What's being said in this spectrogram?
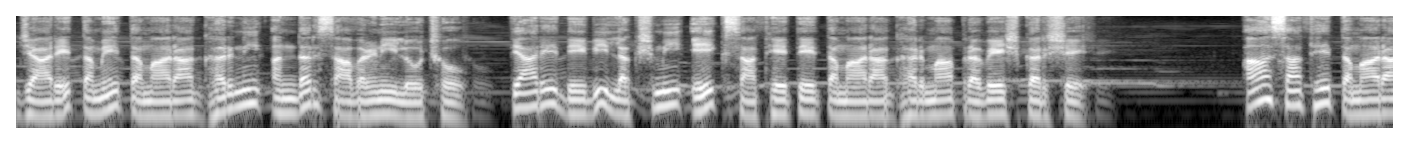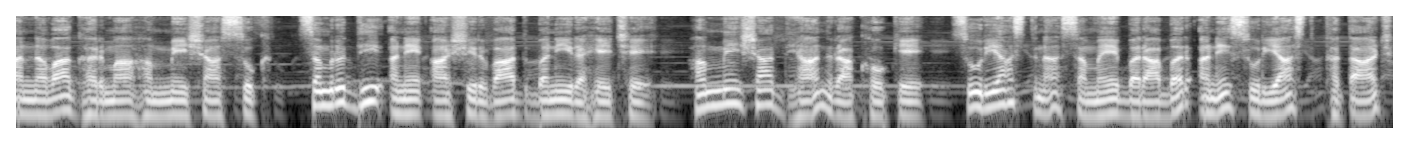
જ્યારે તમે તમારા ઘરની અંદર સાવરણી લો છો, ત્યારે દેવી લક્ષ્મી એક સાથે તે તમારા ઘરમાં પ્રવેશ કરશે. આ સાથે તમારા નવા ઘરમાં હંમેશા સુખ સમૃદ્ધિ અને આશીર્વાદ બની રહે છે. હંમેશા ધ્યાન રાખો કે સૂર્યાસ્તના સમય બરાબર અને સૂર્યાસ્ત થતાં જ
